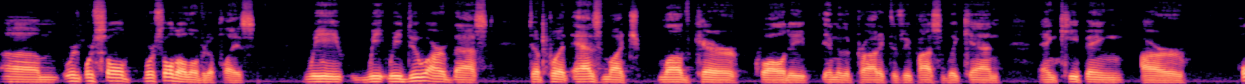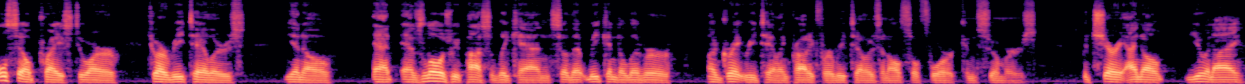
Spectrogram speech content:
Um, we're, we're sold we're sold all over the place. We, we we do our best to put as much love, care, quality into the product as we possibly can, and keeping our wholesale price to our to our retailers, you know, at as low as we possibly can, so that we can deliver a great retailing product for our retailers and also for consumers. But Sherri, I know you and I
